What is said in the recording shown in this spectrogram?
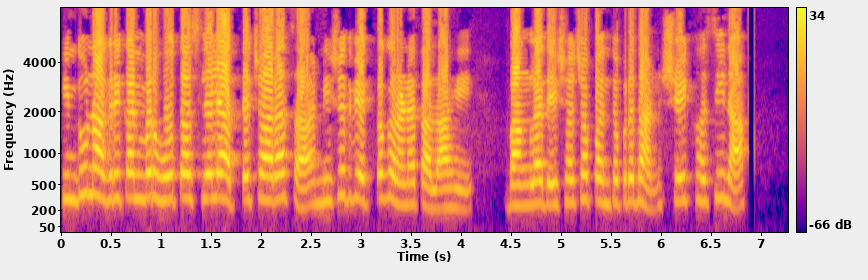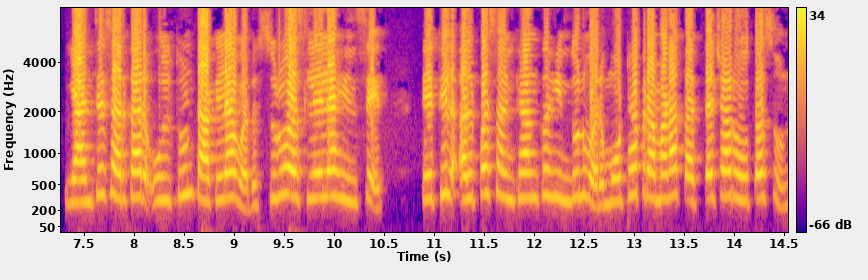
हिंदू नागरिकांवर होत असलेल्या अत्याचाराचा निषेध व्यक्त करण्यात आला आहे. बांगलादेशाच्या पंतप्रधान शेख हसीना यांचे सरकार उलथून टाकल्यावर सुरू असलेल्या हिंसेत तेथील अल्पसंख्याक हिंदूंवर मोठ्या प्रमाणात अत्याचार होत असून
